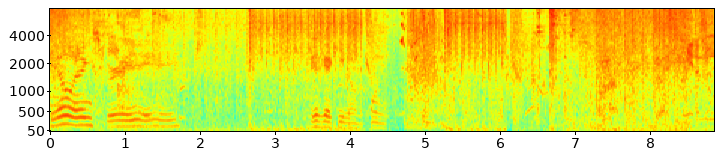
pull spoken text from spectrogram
Killing spree. You just gotta keep it on the point. Enemy.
